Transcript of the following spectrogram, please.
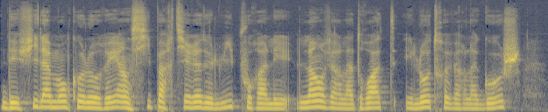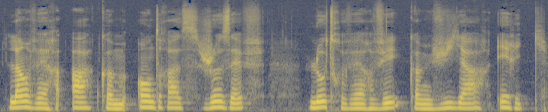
Des filaments colorés ainsi partiraient de lui pour aller l'un vers la droite et l'autre vers la gauche, l'un vers A comme Andras Joseph, l'autre vers V comme Vuillard Éric.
